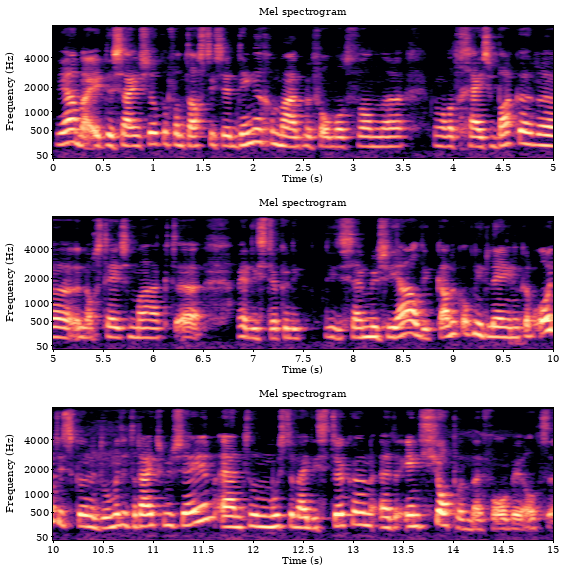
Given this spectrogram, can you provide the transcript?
Ja, maar er zijn zulke fantastische dingen gemaakt. Bijvoorbeeld van eh, wat Gijs Bakker eh, nog steeds maakt. eh, maar ja, die stukken die, die zijn museaal, die kan ik ook niet lenen. Ik heb ooit iets kunnen doen met het Rijksmuseum. En toen moesten wij die stukken erin shoppen bijvoorbeeld.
